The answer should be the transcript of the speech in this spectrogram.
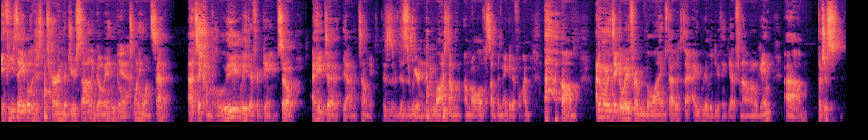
If he's able to just turn the juice on and go in, we go twenty one seven. That's a completely different game. So I hate to, yeah, I'm telling you, this is this is weird. To be lost, I'm I'm all of a sudden the negative one. um, I don't want to take away from the Lions status because I, I really do think he had a phenomenal game. Um, but just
